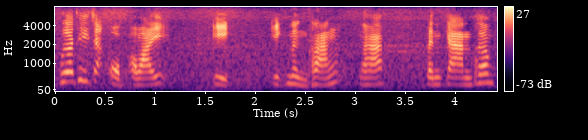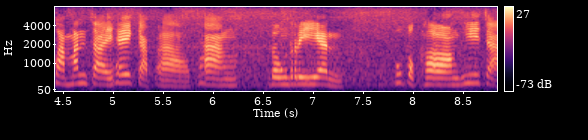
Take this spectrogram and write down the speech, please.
เพื่อที่จะอบเอาไว้อีกอีกหนึ่งครั้งนะคะเป็นการเพิ่มความมั่นใจให้กับาทางโรงเรียน ผู้ปกครองที่จะ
